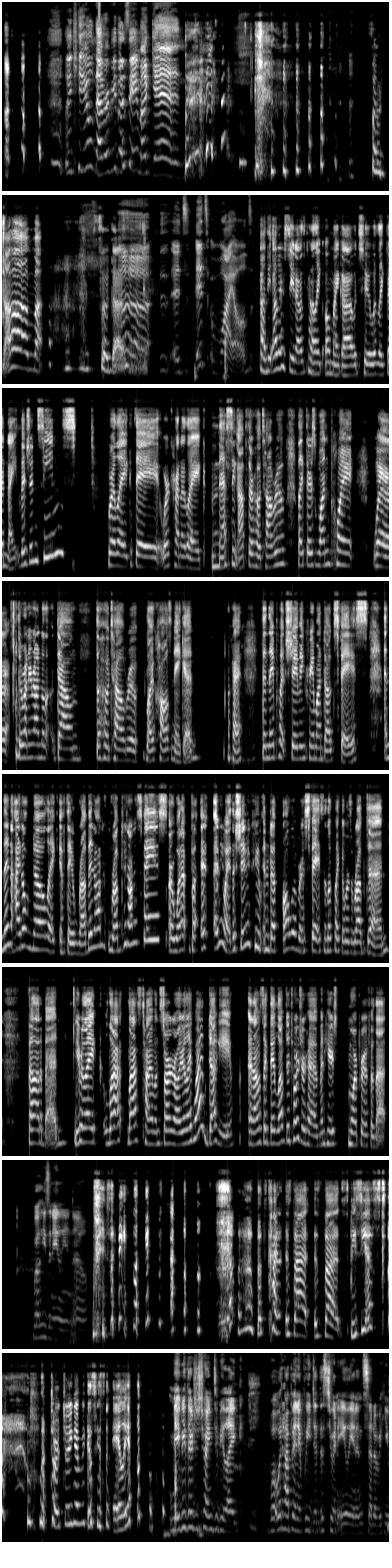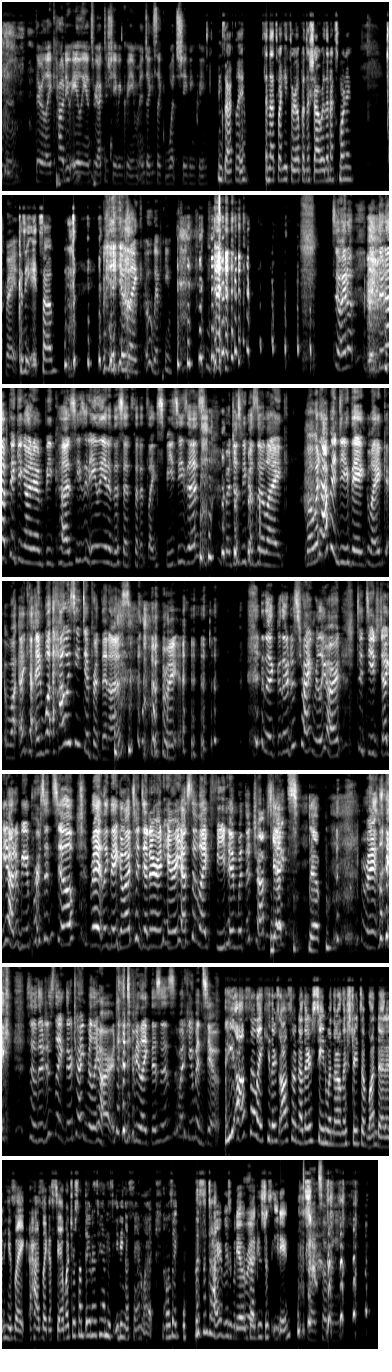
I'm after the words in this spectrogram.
like he'll never be the same again. so dumb. So dumb. Ugh. It's it's wild. Uh, the other scene I was kind of like, oh my god, too, was like the night vision scenes. Where like they were kind of like messing up their hotel room. Like there's one point where they're running around down the hotel room like halls naked. Okay. Then they put shaving cream on Doug's face, and then I don't know like if they rub it on rubbed it on his face or what. But it, anyway, the shaving cream ended up all over his face and looked like it was rubbed in. Fell out of bed. You were like la- last time on Stargirl. You're like, why Dougie? And I was like, they love to torture him, and here's more proof of that. Well, he's an alien now. That's kind of is that is that speciest? They're torturing him because he's an alien. Maybe they're just trying to be like, what would happen if we did this to an alien instead of a human? They're like, how do aliens react to shaving cream? And Dougie's like, what's shaving cream? Exactly. And that's why he threw up in the shower the next morning Right. because he ate some. he was like, ooh, whipped cream. so I don't like they're not picking on him because he's an alien in the sense that it's like speciesist, but just because they're like, what would happen? Do you think? Like, what? I can't, and what? How is he different than us? right. Like they're just trying really hard to teach Dougie how to be a person still, right? Like they go out to dinner and Harry has to like feed him with the chopsticks. Yep. Right, like so they're just like they're trying really hard to be like this is what humans do. He also like he, there's also another scene when they're on the streets of London and he's like has like a sandwich or something in his hand. He's eating a sandwich. And I was like, this entire music video, Right. Doug is just eating. Oh, it's so funny.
